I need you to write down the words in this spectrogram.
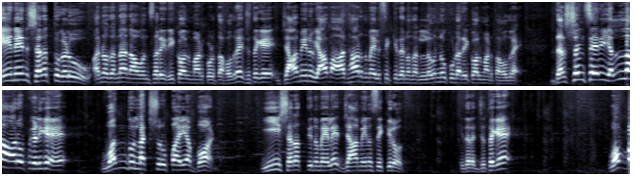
ಏನೇನ್ ಷರತ್ತುಗಳು ಅನ್ನೋದನ್ನ ನಾವು ಒಂದ್ಸರಿ ರೀಕಾಲ್ ಮಾಡ್ಕೊಳ್ತಾ ಹೋದ್ರೆ, ಜೊತೆಗೆ ಜಾಮೀನು ಯಾವ ಆಧಾರದ ಮೇಲೆ ಸಿಕ್ಕಿದೆ ಅನ್ನೋದನ್ನೆಲ್ಲವನ್ನೂ ಕೂಡ ರೀಕಾಲ್ ಮಾಡ್ತಾ ಹೋದ್ರೆ, ದರ್ಶನ್ ಸೇರಿ ಎಲ್ಲ ಆರೋಪಿಗಳಿಗೆ ಒಂದು ಲಕ್ಷ ರೂಪಾಯಿಯ ಬಾಂಡ್ ಈ ಷರತ್ತಿನ ಮೇಲೆ ಜಾಮೀನು ಸಿಕ್ಕಿರೋದು. ಇದರ ಜೊತೆಗೆ ಒಬ್ಬ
